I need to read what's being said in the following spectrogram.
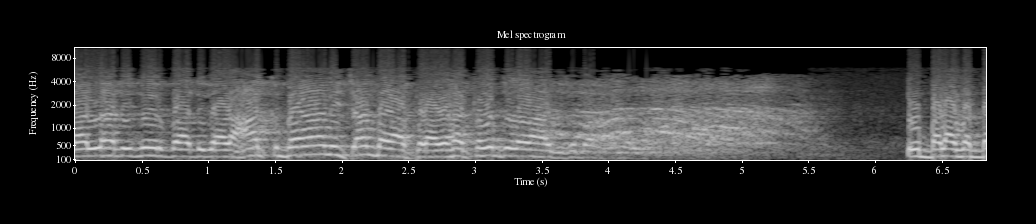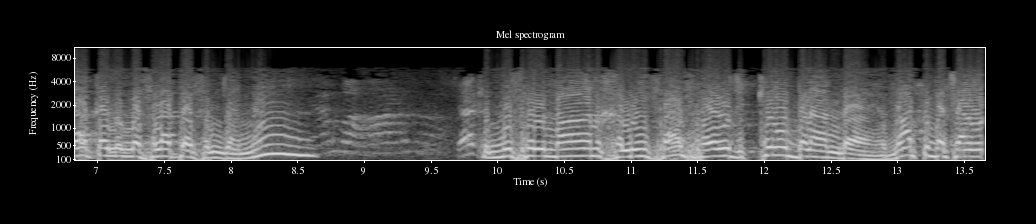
دالا کی مہربانی حق بیان ہی چاہتا ہے اپنا۔ توجہ یہ بڑا وا تین مسئلہ پہ سمجھانا۔ کہ مسلمان خلیفہ فوج کیوں بنا ہے؟ وٹ بچاؤ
